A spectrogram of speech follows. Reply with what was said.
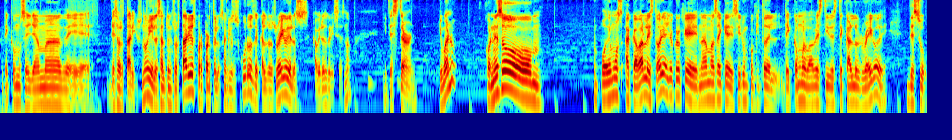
de, ¿cómo se llama? De, de Sortarios, ¿no? Y el asalto en Sortarios por parte de los Ángeles Oscuros, de Caldos Rego y de los Caballeros Grises, ¿no? Y de Stern. Y bueno, con eso mm, podemos acabar la historia. Yo creo que nada más hay que decir un poquito de cómo va vestido este Carlos Rego, de de su,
